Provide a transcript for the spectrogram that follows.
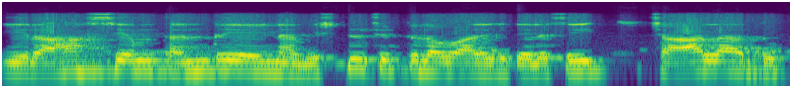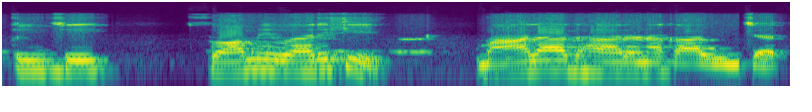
ఈ రహస్యం తండ్రి అయిన విష్ణు చిత్తుల వారికి తెలిసి చాలా దుఃఖించి స్వామివారికి మాలాధారణ కావించారు.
